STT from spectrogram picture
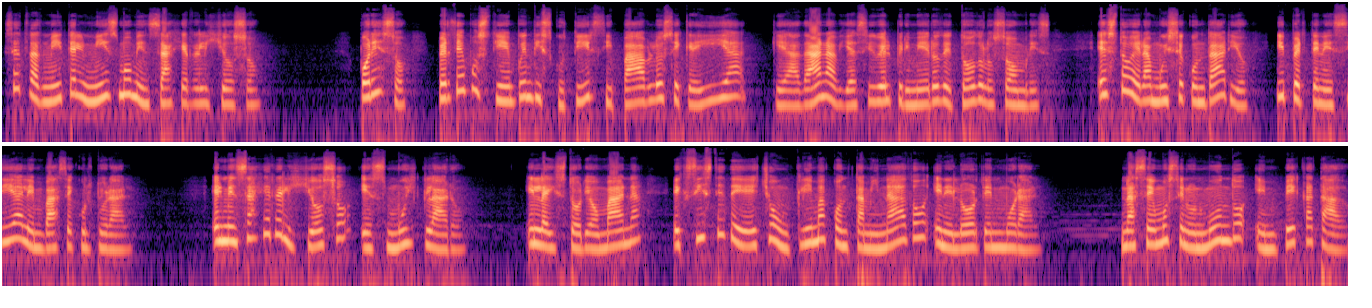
se transmite el mismo mensaje religioso. Por eso, perdemos tiempo en discutir si Pablo se creía que Adán había sido el primero de todos los hombres. Esto era muy secundario y pertenecía al envase cultural. El mensaje religioso es muy claro. En la historia humana existe de hecho un clima contaminado en el orden moral. Nacemos en un mundo empecatado.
